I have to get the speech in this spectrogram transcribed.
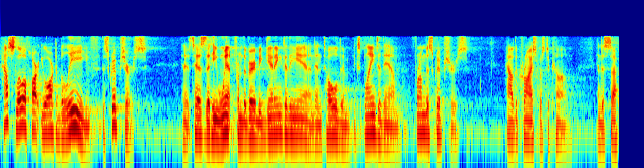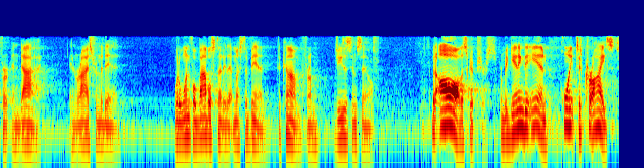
how slow of heart you are to believe the Scriptures. And it says that he went from the very beginning to the end and told them, explained to them from the Scriptures how the Christ was to come and to suffer and die and rise from the dead. What a wonderful Bible study that must have been to come from Jesus himself. But all the Scriptures, from beginning to end, point to Christ.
